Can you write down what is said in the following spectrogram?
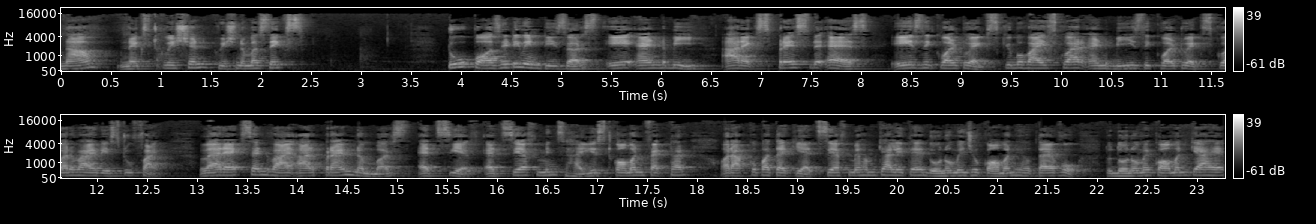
now next question question number six two positive integers A and B are expressed as a is equal to x cube y square and b is equal to x square y raised to 5 where x and y are prime numbers HCF HCF means highest common factor और आपको पता है कि HCF में हम क्या लेते हैं दोनों में जो कॉमन होता है वो तो दोनों में कॉमन क्या है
